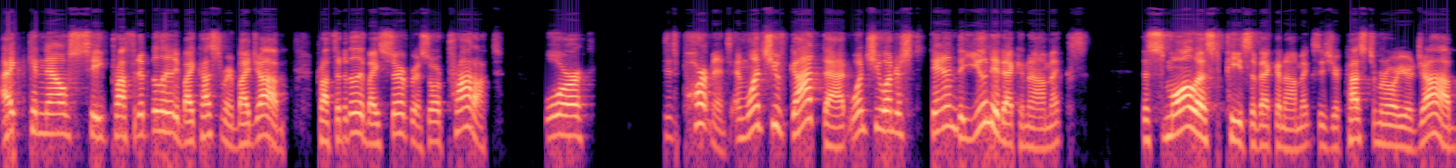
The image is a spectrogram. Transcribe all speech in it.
I can now see profitability by customer, by job, profitability by service or product or department. And once you've got that, once you understand the unit economics, the smallest piece of economics is your customer or your job,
